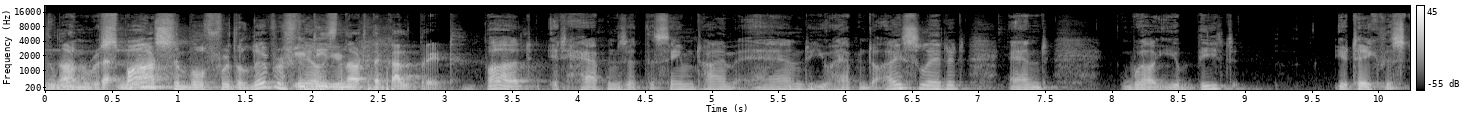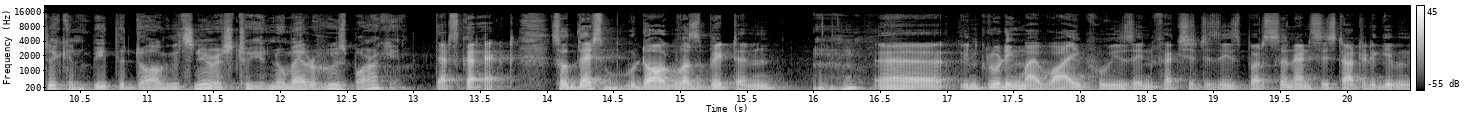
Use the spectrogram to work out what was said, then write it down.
the Not one the- not- responsible for the liver failure. It is not the culprit. But it happens at the same time, and you happen to isolate it, and well, you beat, you take the stick and beat the dog that's nearest to you, no matter who's barking. That's correct. So this dog was bitten, uh, including my wife, who is an infectious disease person, and she started giving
